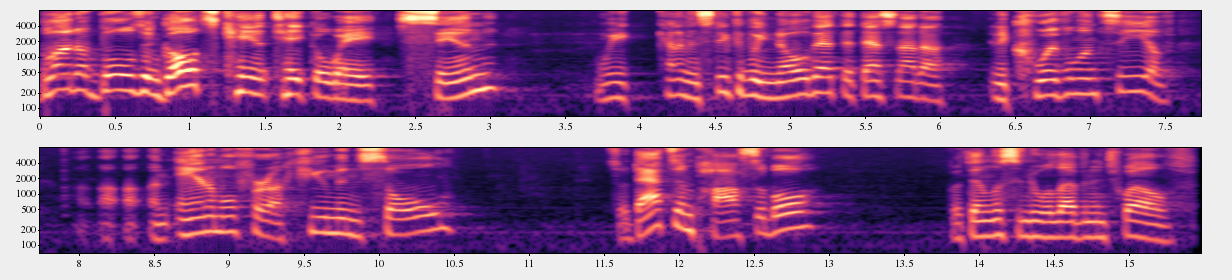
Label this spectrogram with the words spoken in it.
Blood of bulls and goats can't take away sin. We kind of instinctively know that, that that's not a, an equivalency of a, a, an animal for a human soul. So that's impossible. But then listen to 11 and 12.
